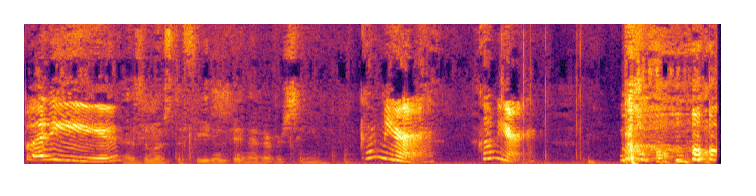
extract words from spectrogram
Buddy, That's the most defeating thing I've ever seen. come here. Come here. You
